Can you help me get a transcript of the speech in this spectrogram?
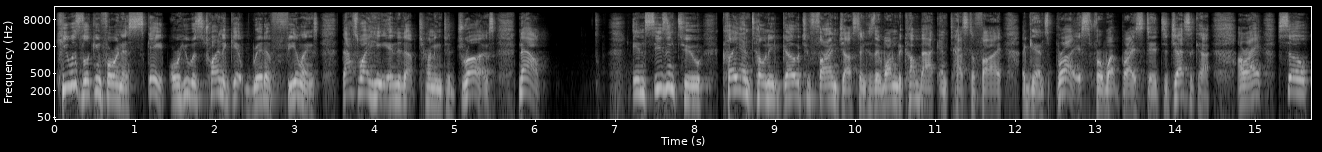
he was looking for an escape or he was trying to get rid of feelings. That's why he ended up turning to drugs. Now, in season two, Clay and Tony go to find Justin because they want him to come back and testify against Bryce for what Bryce did to Jessica, all right? So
